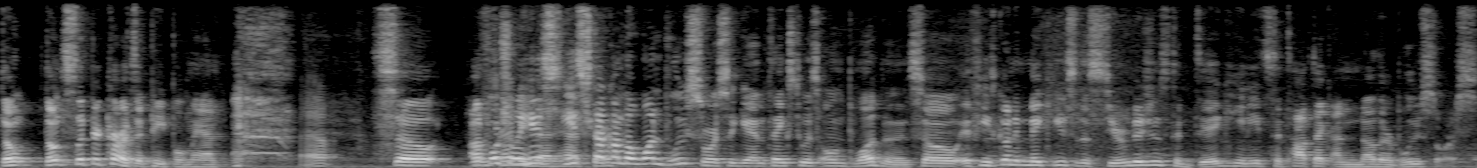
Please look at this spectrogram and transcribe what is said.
Don't don't slip your cards at people, man. Uh, So unfortunately, he's, he's stuck on the one blue source again, thanks to his own blood moon. So if he's going to make use of the serum visions to dig, he needs to top deck another blue source,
